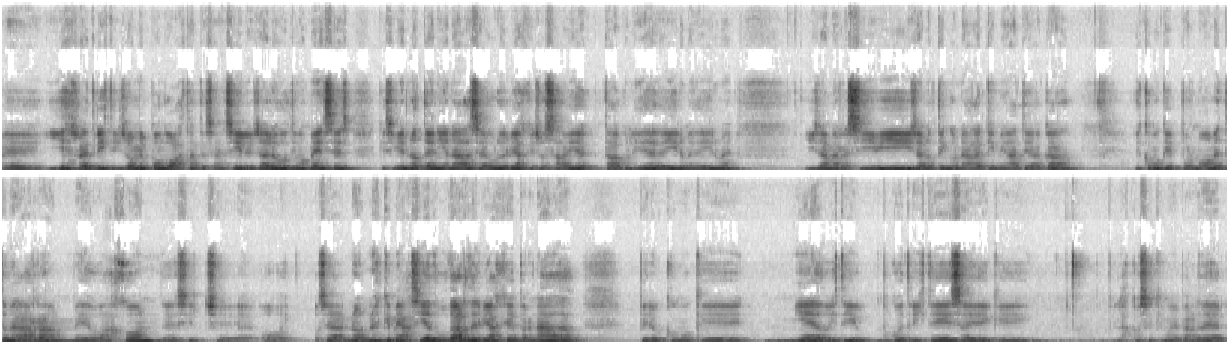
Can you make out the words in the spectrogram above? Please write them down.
Eh, y es re triste, y yo me pongo bastante sensible. Ya en los últimos meses, que si bien no tenía nada seguro del viaje, yo sabía, estaba con la idea de irme, de irme, y ya me recibí, y ya no tengo nada que me ate acá es como que por momentos me agarraban medio bajón de decir, che. O sea, no, no es que me hacía dudar del viaje, para nada, pero como que miedo, ¿viste? Y un poco de tristeza y de que las cosas que me voy a perder.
